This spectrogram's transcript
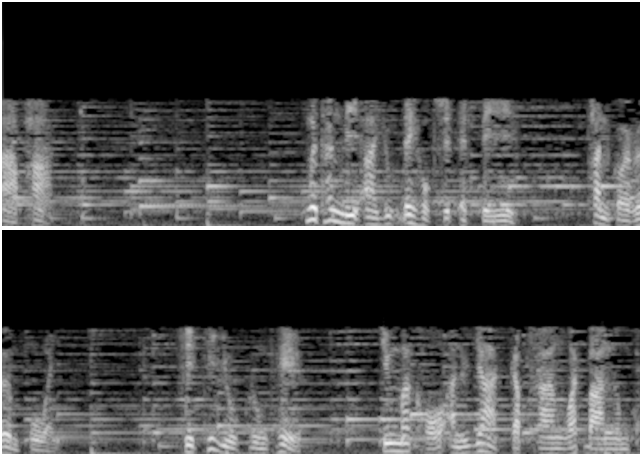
อาพาธเมื่อท่านมีอายุได้หกสิบเอ็ดปี ท่านก็เริ่มป่วยสิทธิ์ที่อยู่กรุงเทพจึงมาขออนุญาตกับทางวัดบางนมโค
